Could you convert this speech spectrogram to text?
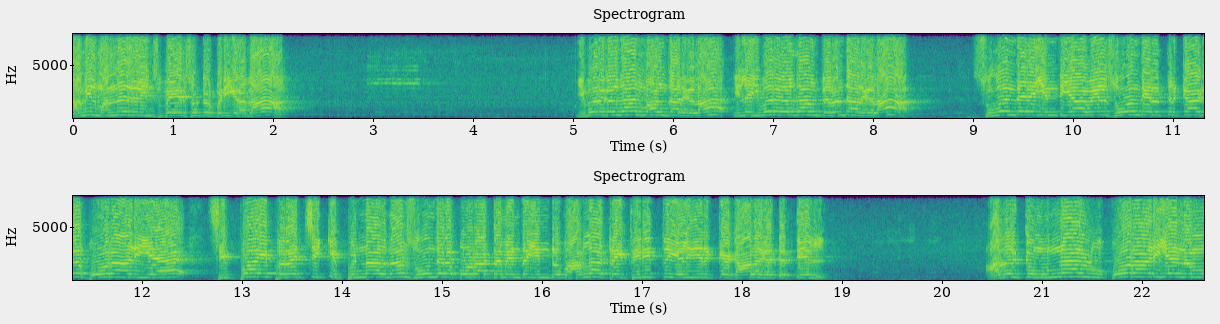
தமிழ் மன்னர்களின் பெயர் சூட்டப்படுகிறதா? இவர்கள் தான் வாழ்ந்தார்களா? இல்ல இவர்கள் தான் பிறந்தார்களா? சுதந்திர இந்தியாவில் சுதந்திரத்திற்காக போராடிய சிப்பாய் புரட்சிக்கு பின்னால் தான் சுதந்திர போராட்டம் என்று இன்று வரலாற்றை திரித்து எழுதியிருக்க காலகட்டத்தில். அதற்கு முன்னால் போராடிய நம்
